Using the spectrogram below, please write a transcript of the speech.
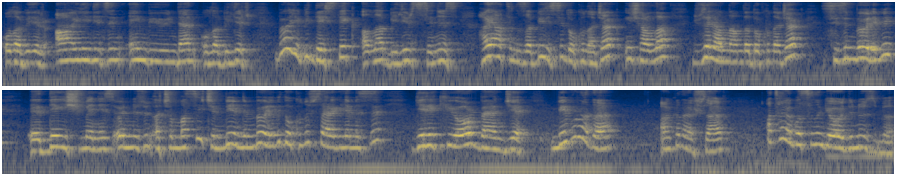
olabilir. Ailenizin en büyüğünden olabilir. Böyle bir destek alabilirsiniz. Hayatınıza birisi dokunacak. İnşallah güzel anlamda dokunacak. Sizin böyle bir e, değişmeniz, önünüzün açılması için birinin böyle bir dokunuş sergilemesi gerekiyor bence. Ve burada arkadaşlar at arabasını gördünüz mü?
